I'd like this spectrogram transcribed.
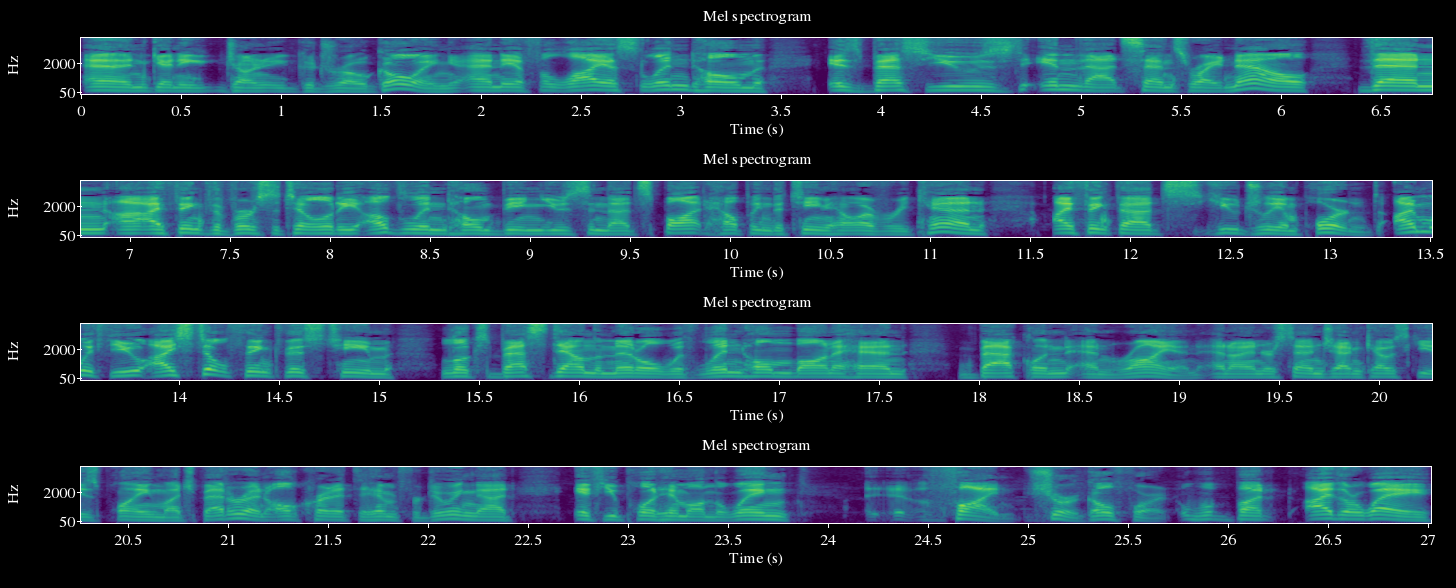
and getting Johnny Gaudreau going. And if Elias Lindholm is best used in that sense right now, then I think the versatility of Lindholm being used in that spot, helping the team however he can, I think that's hugely important. I'm with you. I still think this team looks best down the middle with Lindholm, Monahan, Backlund, and Ryan. And I understand Jankowski is playing much better, and all credit to him for doing that. If you put him on the wing, fine, sure, go for it. But either way,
